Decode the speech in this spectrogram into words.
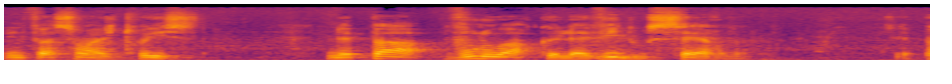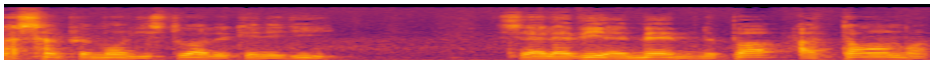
d'une façon altruiste. Ne pas vouloir que la vie nous serve. Ce n'est pas simplement l'histoire de Kennedy. C'est à la vie elle-même. Ne pas attendre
